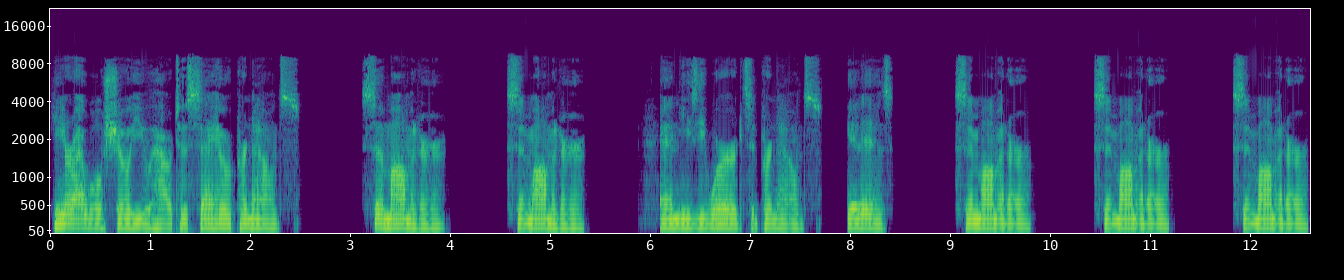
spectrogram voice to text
Here I will show you how to say or pronounce. Syhmometer, syhmometer. An easy word to pronounce, it is. Syhmometer, syhmometer, syhmometer.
